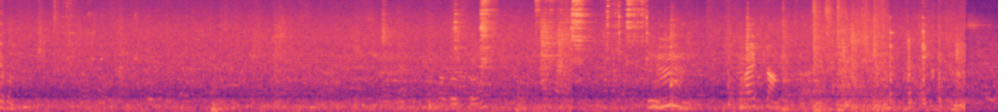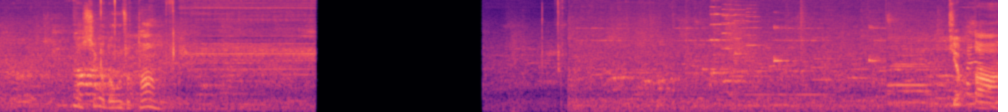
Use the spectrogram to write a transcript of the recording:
대박. 음, 맛있다. 날씨가 너무 좋다. 귀엽다.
